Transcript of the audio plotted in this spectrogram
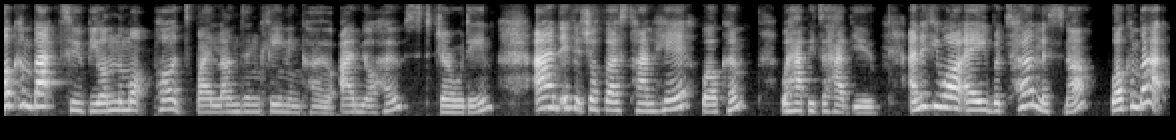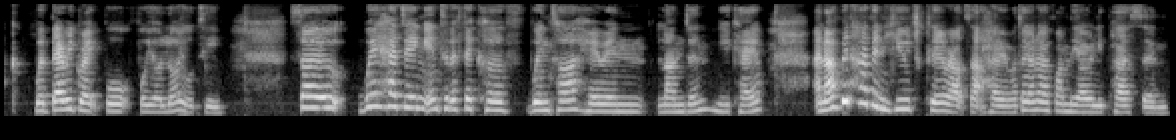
Welcome back to Beyond the Mop Pod by London Cleaning Co. I'm your host, Geraldine. And if it's your first time here, welcome. We're happy to have you. And if you are a return listener, welcome back. We're very grateful for your loyalty. So, we're heading into the thick of winter here in London, UK, and I've been having huge clear outs at home. I don't know if I'm the only person,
